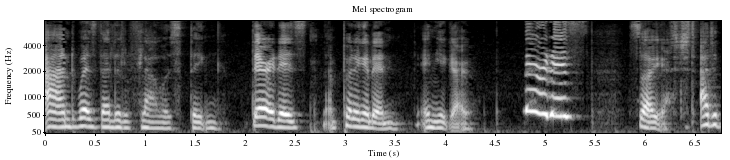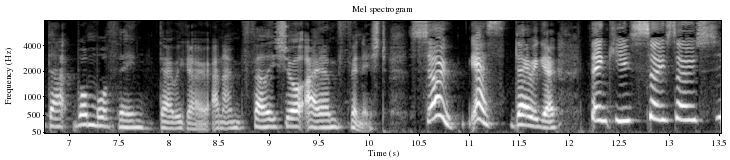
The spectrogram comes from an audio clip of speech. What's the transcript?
And where's their little flowers thing? There it is. I'm putting it in. In you go. There it is. So, yes, just added that one more thing. There we go. And I'm fairly sure I am finished. So, yes, there we go. Thank you so, so, so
